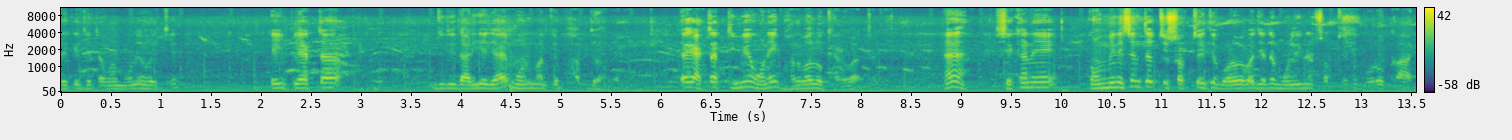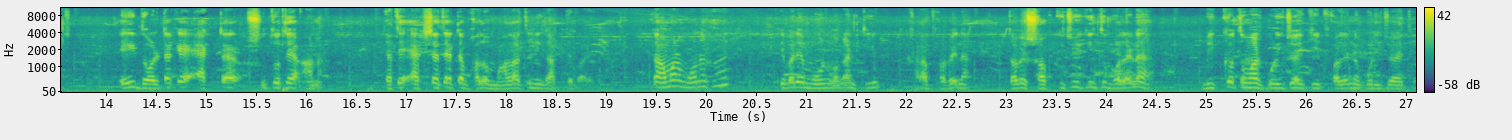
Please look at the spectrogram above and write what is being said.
দেখে যেটা আমার মনে হয়েছে, এই প্লেয়ারটা যদি দাঁড়িয়ে যায় মোহনবাগানকে ভাবতে হবে। না দেখ, একটা টিমে অনেক ভালো ভালো খেলোয়াড় থাকে। হ্যাঁ? সেখানে কম্বিনেশনটা হচ্ছে সবচাইতে বড় ব্যাপার, যেটা মলিনার সবচাইতে বড় কাজ। এই দলটাকে একটা সুতোতে আনা, যাতে একসাথে একটা ভালো মালা তিনি গাঁথতে পারেন তো আমার মনে হয়, এবারে মোহনবাগান টিম খারাপ হবে না। তবে সব কিছুই কিন্তু বলে না, বৃক্ষ তোমার পরিচয় কি ফলে না পরিচয়তে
